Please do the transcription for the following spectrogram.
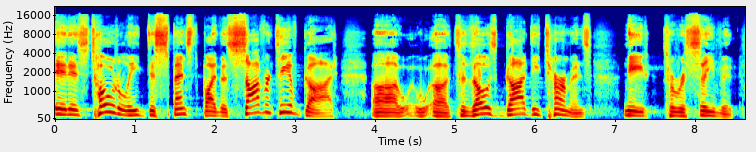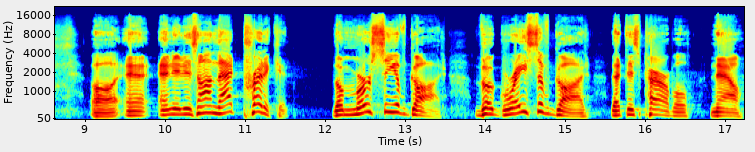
It is totally dispensed by the sovereignty of God uh, uh, to those God determines need to receive it. Uh, and, and it is on that predicate the mercy of God, the grace of God, that this parable now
